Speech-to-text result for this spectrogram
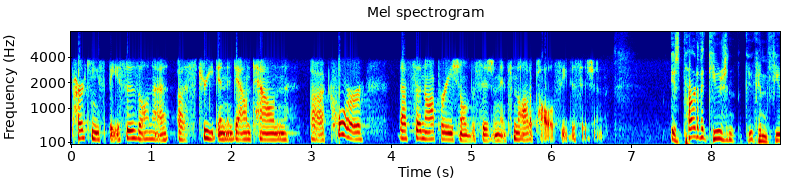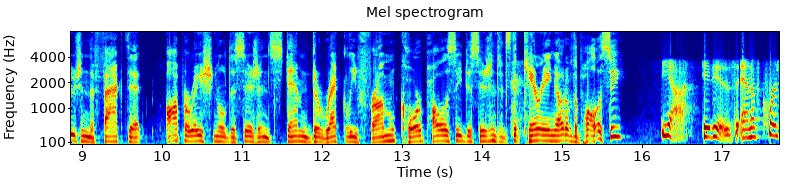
parking spaces on a, a street in a downtown uh, core that's an operational decision. It's not a policy decision. Is part of the confusion the fact that operational decisions stem directly from core policy decisions? It's the carrying out of the policy? Yeah, it is. And of course,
